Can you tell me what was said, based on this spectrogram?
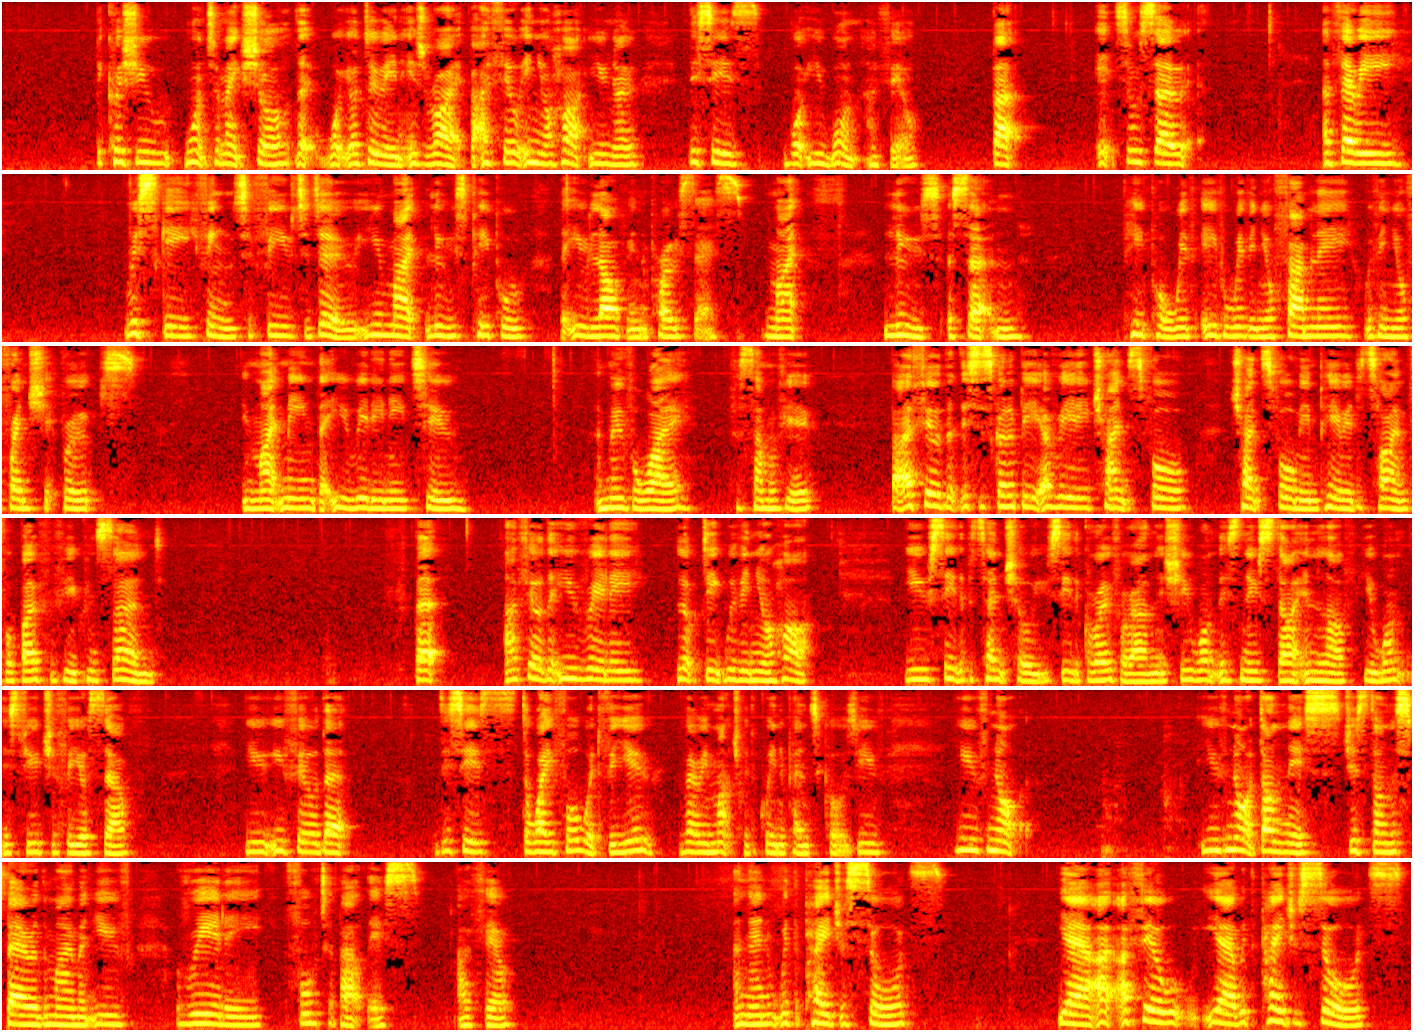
because you want to make sure that what you're doing is right. But I feel in your heart, you know, this is what you want, I feel. But it's also a very risky thing to, for you to do. You might lose people that you love in the process. You might lose a certain people with either within your family, within your friendship groups. It might mean that you really need to move away for some of you. But I feel that this is going to be a really transform, transforming period of time for both of you concerned. But I feel that you really look deep within your heart you see the potential, you see the growth around this, you want this new start in love, you want this future for yourself. You, you feel that this is the way forward for you very much with the Queen of Pentacles. You've, you've not you've not done this just on the spare of the moment. You've really thought about this, I feel. And then with the Page of Swords, yeah, I, I feel, yeah, with the Page of Swords,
